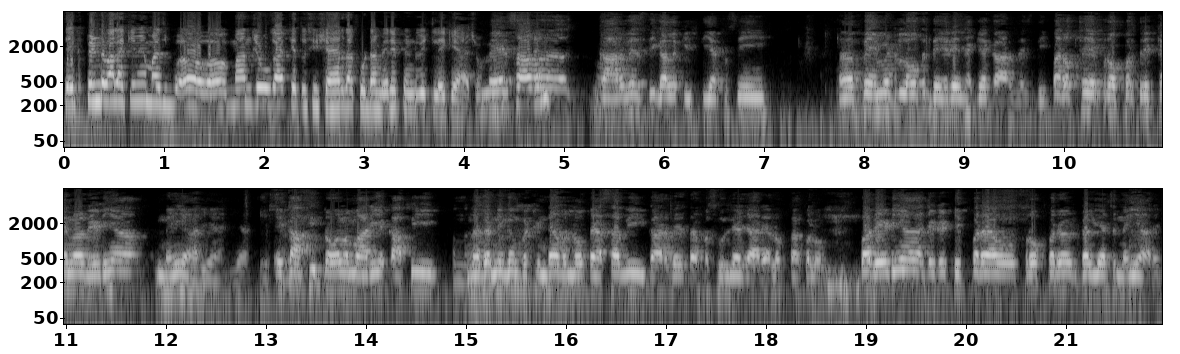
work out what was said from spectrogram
ਤੇ ਇੱਕ ਪਿੰਡ ਵਾਲਾ ਕਿਵੇਂ ਮੰਨ ਜਾਊਗਾ ਕਿ ਤੁਸੀਂ ਸ਼ਹਿਰ ਦਾ ਕੂੜਾ ਮੇਰੇ ਪਿੰਡ ਵਿੱਚ ਲੈ ਕੇ ਆ ਜਾਓ? ਮੇਰ ਸਾਹਿਬ ਗਾਰਬੇਜ ਦੀ ਗੱਲ ਕੀਤੀ ਆ ਤੁਸੀਂ। ਪੇਮੈਂਟ ਲੋਕ ਦੇ ਰਹੇ ਹੈਗੇ ਗਾਰਬੇਜ ਦੀ ਪਰ ਉੱਥੇ ਪ੍ਰੋਪਰ ਤਰੀਕੇ ਨਾਲ ਰੇੜੀਆਂ ਨਹੀਂ ਆ ਰਹੀਆਂ ਹੈਗੀਆਂ। ਇਹ ਕਾਫੀ ਪ੍ਰੋਬਲਮ ਆ ਰਹੀ ਹੈ ਕਾਫੀ ਨਗਰ ਨਿਗਮ ਬਠਿੰਡਾ ਵੱਲੋਂ ਪੈਸਾ ਵੀ ਗਾਰਬੇਜ ਦਾ ਵਸੂਲਿਆ ਜਾ ਰਿਹਾ ਲੋਕਾਂ ਕੋਲੋਂ ਪਰ ਰੇੜੀਆਂ ਜਿਹੜੇ ਟਿੱਪਰ ਹੈ ਉਹ ਪ੍ਰੋਪਰ ਗਲੀਆਂ 'ਚ ਨਹੀਂ ਆ ਰਹੇ।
